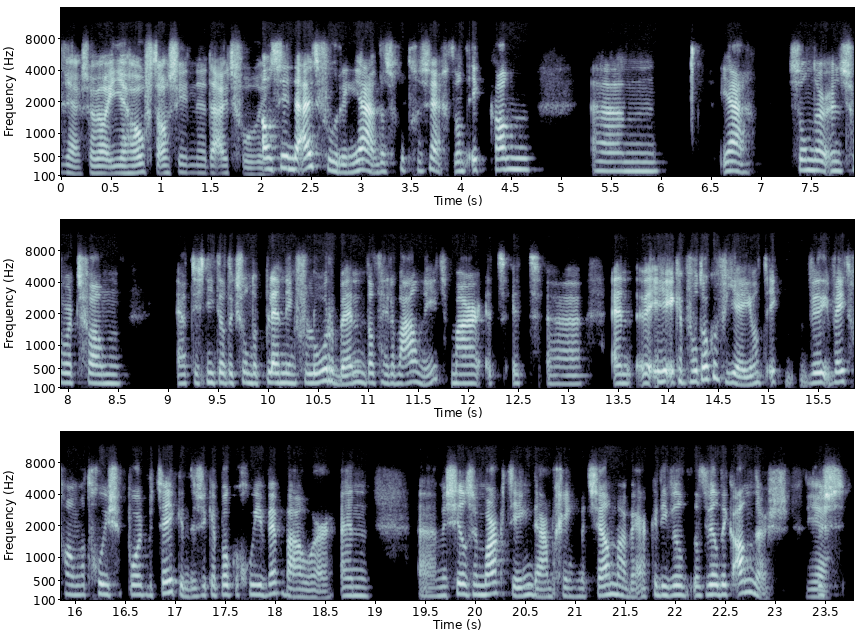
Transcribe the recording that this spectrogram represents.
Ja, zowel in je hoofd als in de uitvoering. Als in de uitvoering, ja, dat is goed gezegd. Want ik kan, um, ja, zonder een soort van. Ja, het is niet dat ik zonder planning verloren ben, dat helemaal niet. Maar het. het uh, en ik heb bijvoorbeeld ook een VA, want ik weet gewoon wat goede support betekent. Dus ik heb ook een goede webbouwer. En uh, mijn sales en marketing, daarom ging ik met Selma werken, die wil, dat wilde ik anders. Ja. Dus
